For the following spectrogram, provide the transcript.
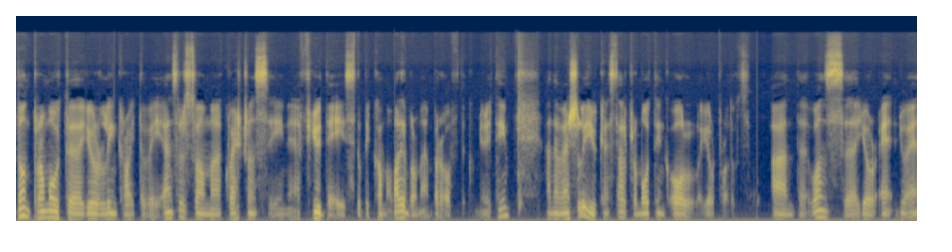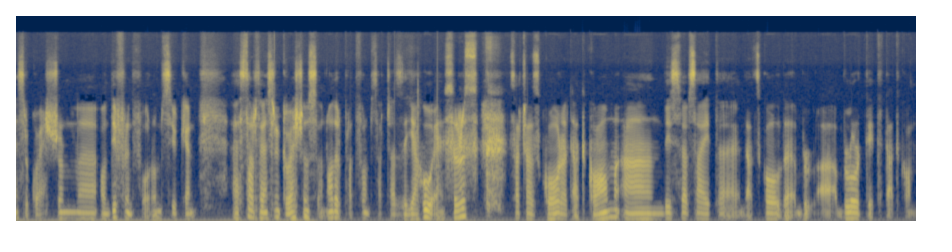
don't promote uh, your link right away. Answer some uh, questions in a few days to become a valuable member of the community, and eventually you can start promoting all your products. And uh, once uh, your you answer question on different forums, you can start answering questions on other platforms such as Yahoo Answers, such as Quora.com, and this website that's called blurtit.com.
